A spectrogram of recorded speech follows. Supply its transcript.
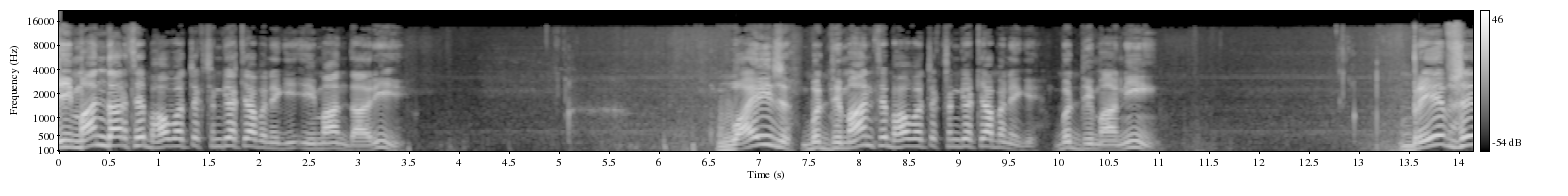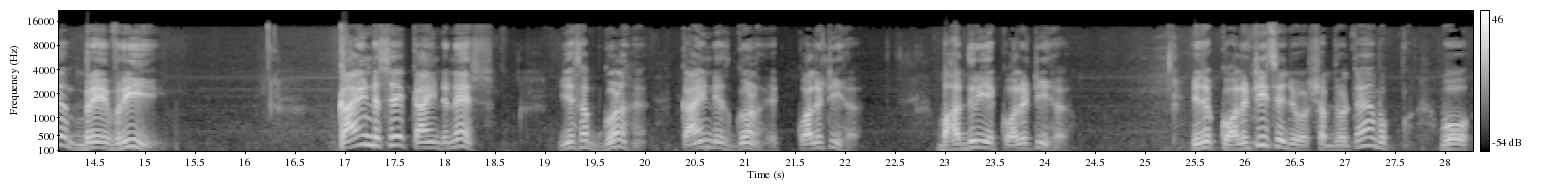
ईमानदार से भाववाचक संज्ञा क्या बनेगी? ईमानदारी। वाइज बुद्धिमान से भाववाचक संज्ञा क्या बनेगी? बुद्धिमानी। ब्रेव से ब्रेवरी काइंड से काइंडनेस ये सब गुण हैं। काइंड इज़ गुण, एक क्वालिटी है। बहादुरी एक क्वालिटी है। ये जो क्वालिटी से जो शब्द होते हैं, वो वो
